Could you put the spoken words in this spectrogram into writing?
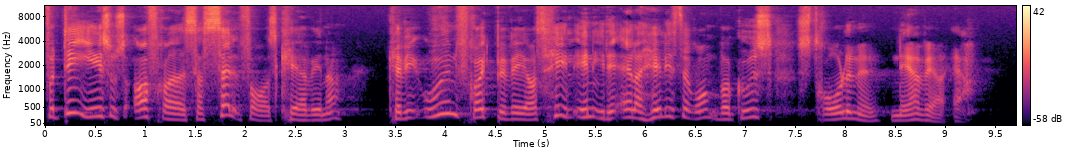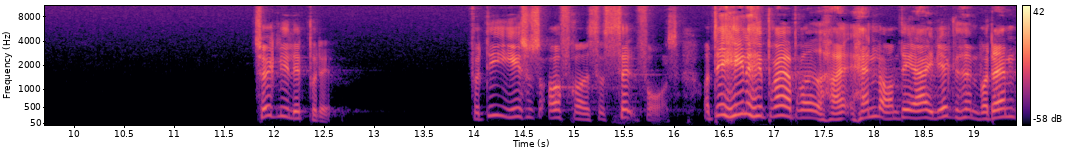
Fordi Jesus offrede sig selv for os, kære venner, kan vi uden frygt bevæge os helt ind i det allerhelligste rum, hvor Guds strålende nærvær er. Tøk lige lidt på det. Fordi Jesus offrede sig selv for os. Og det hele Hebræerbrevet handler om, det er i virkeligheden, hvordan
